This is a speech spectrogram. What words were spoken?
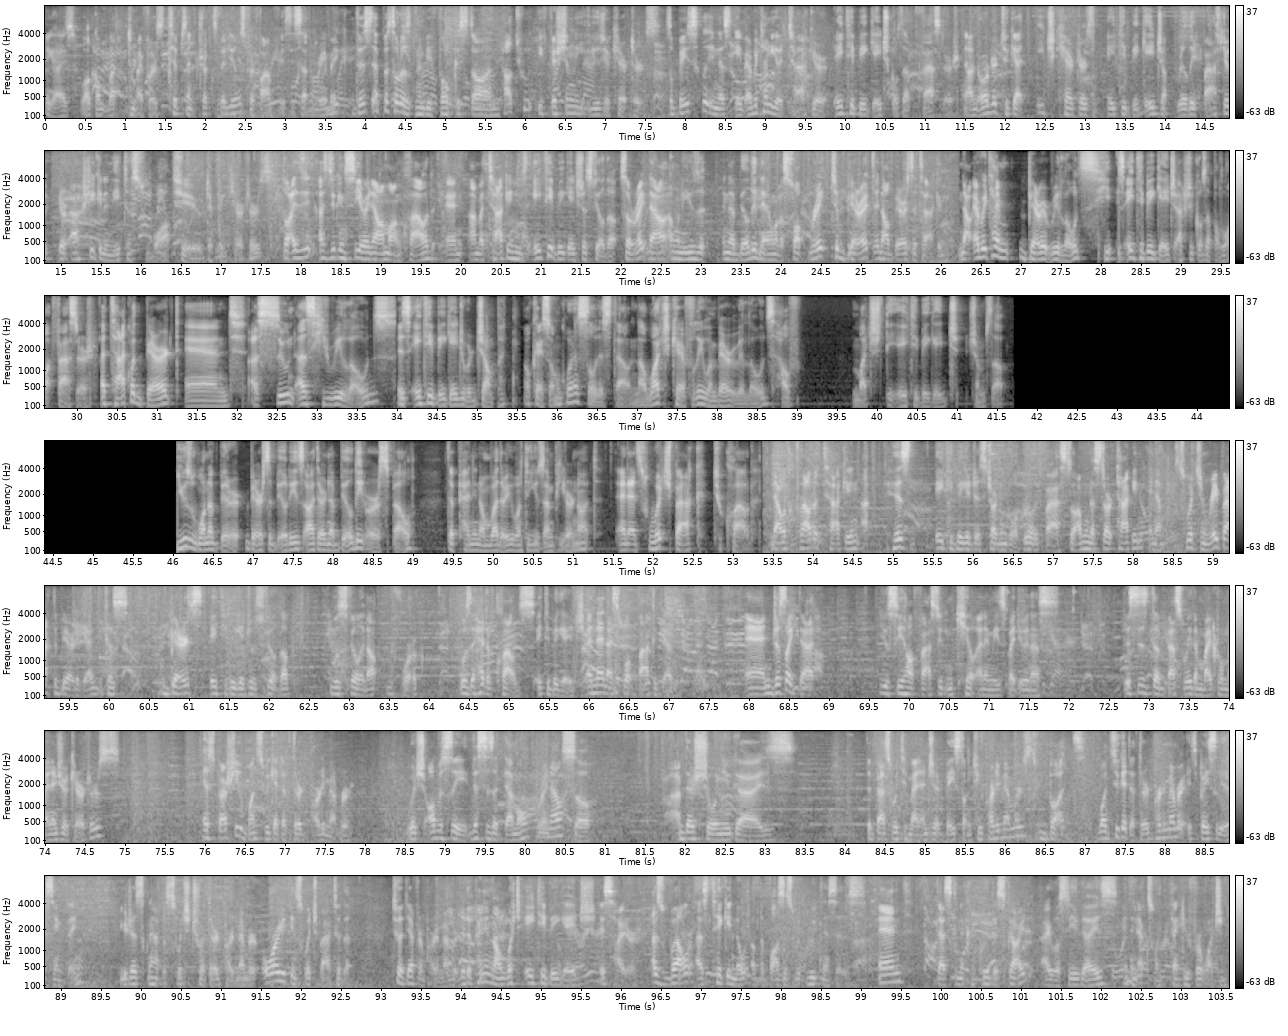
Hey guys, welcome back to my first tips and tricks videos for Final Fantasy VII Remake. This episode is going to be focused on how to efficiently use your characters. So basically in this game, every time you attack, your ATB gauge goes up faster. Now in order to get each character's ATB gauge up really fast, you're, actually going to need to swap to different characters. So as you, as you can see right now, I'm on Cloud and I'm attacking his ATB gauge just filled up. So right now, I'm going to use it the ability, then I'm going to swap right to Barret and now Barret's attacking. Now every time Barret reloads, he, his ATB gauge actually goes up a lot faster faster. Attack with Barret, and as soon as he reloads, his ATB gauge would jump. Okay, so I'm going to slow this down. Now watch carefully when Barret reloads how much the ATB gauge jumps up. Use one of Barret's abilities, either an ability or a spell, depending on whether you want to use MP or not and then switch back to Cloud. Now with Cloud attacking, uh, his ATB gauge is starting to go up really fast, so I'm going to start attacking and I'm switching right back to Barret again because Barret's ATB gauge was filled up, was filling up before, was ahead of Cloud's ATB gauge, and then I swap back again. And just like that, you see how fast you can kill enemies by doing this. This is the best way to micromanage your characters, especially once we get a third party member. Which obviously, this is a demo right now, so I'm just showing you guys the best way to manage it based on two party members, but once you get the third party member, it's basically the same thing. You're just gonna have to switch to a third party member, or you can switch back to the to a different party member, depending on which ATB gauge is higher, as well as taking note of the boss's weaknesses. And that's gonna conclude this guide. I will see you guys in the next one. Thank you for watching.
